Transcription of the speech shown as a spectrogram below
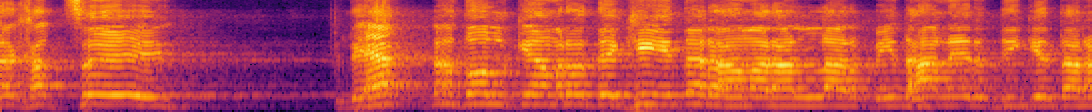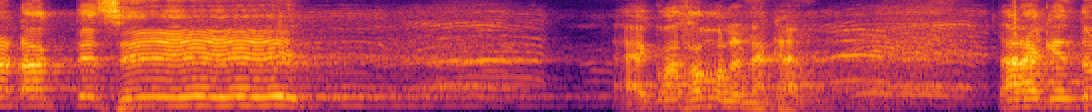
দেখাচ্ছে। একটা দলকে আমরা দেখি, তারা আমার আল্লাহর বিধানের দিকে তারা ডাকতেছে। কথা বলে না কেন? তারা কিন্তু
